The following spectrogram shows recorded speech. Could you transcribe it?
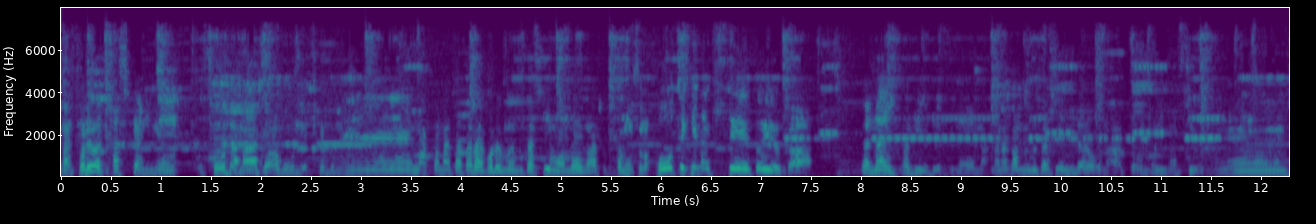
まあ、それは確かにね、そうだなとは思うんですけどね。なかなかただこれ難しい問題があって、多分その法的な規制というか、がない限りですね、なかなか難しいんだろうなと思いますよね。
